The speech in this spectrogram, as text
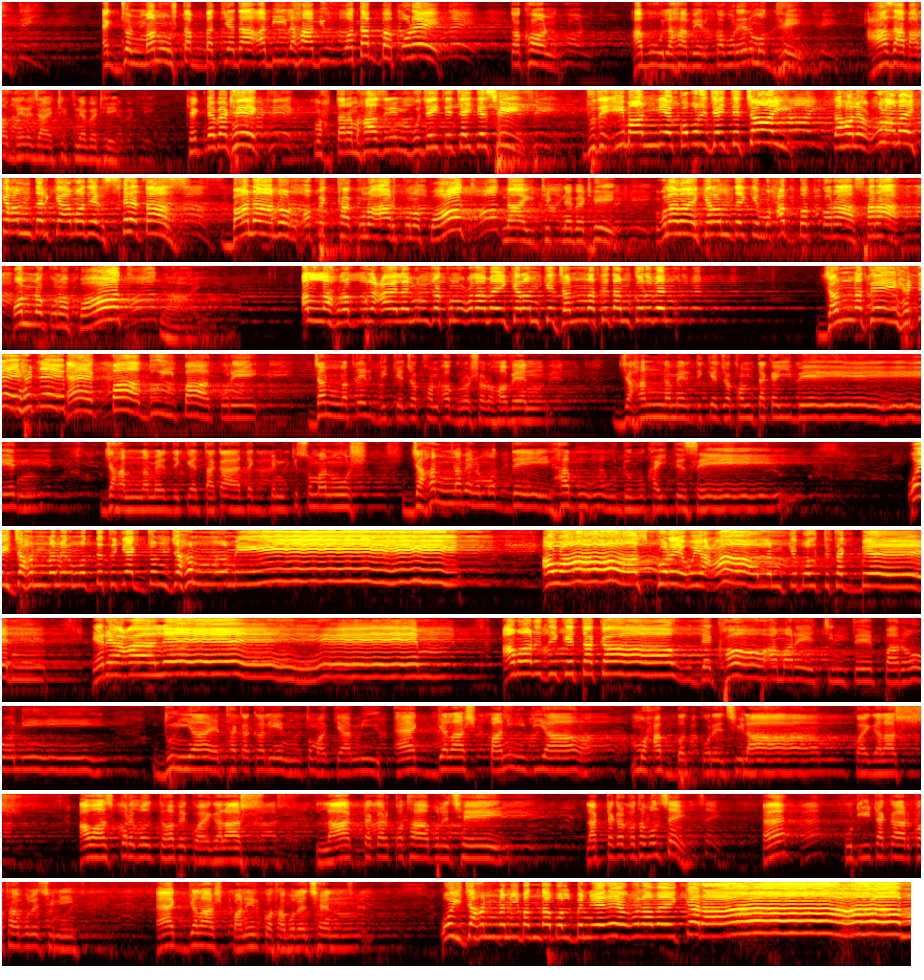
একজন মানুষ তাব্বাত ইয়াদা আবি লাহাবি ওয়াতাব্বা পড়ে, তখন আবু লাহাবের কবরের মধ্যে আজাব আরও বেড়ে যায়, ঠিক নেবে ঠিক। ঠিক নেবে ঠিক। মোহতারাম হাজরিন বুঝাইতে চাইতেছি, যদি ইমান নিয়ে কবরে যাইতে চাই, তাহলে ওলামাই কেরামদেরকে আমাদের সেরেতাজ বানানোর অপেক্ষা কোনো আর কোনো পথ নাই, ঠিক নেবে ঠিক। ওলামাই কেরামদেরকে মোহাব্বত করা ছাড়া অন্য কোনো পথ নাই। আল্লাহ রাব্বুল আলামিন যখন ওলামাই কেরামকে জান্নাতে দান করবেন, জান্নাতে হেঁটে হেঁটে এক পা, দুই পা করে জান্নাতের দিকে যখন অগ্রসর হবেন, জাহান্নামের দিকে যখন তাকাইবেন, জাহান্নামের দিকে তাকায় দেখবেন কিছু মানুষ জাহান্নামের মধ্যে হাবু ডুবু খাইতেছে। ওই জাহান্নামের মধ্যে থেকে একজন জাহান্নামী আওয়াজ করে ওই আলমকে বলতে থাকবেন, এরে আলেম, আমার দিকে তাকাও, দেখো আমারে চিনতে পারোনি। দুনিয়ায় থাকাকালীন তোমাকে আমি এক গ্লাস পানি দিয়া মোহাব্বত করেছিলাম। কয় গ্লাস? আওয়াজ করে বলতে হবে, কয় গ্লাস? লাখ টাকার কথা বলেছে। লাখ টাকার কথা বলছে? হ্যাঁ? কোটি টাকার কথা বলেছিনি। এক গ্লাস পানির কথা বলেছেন। ওই জাহান্নামী বান্দা বলবেন এরে ওলামায়ে কেরাম,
